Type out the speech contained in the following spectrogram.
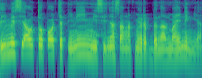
Di misi auto pouchet ini misinya sangat mirip dengan mining ya.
